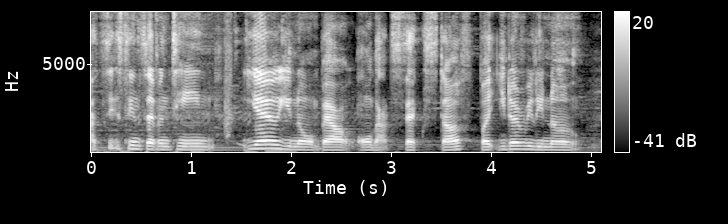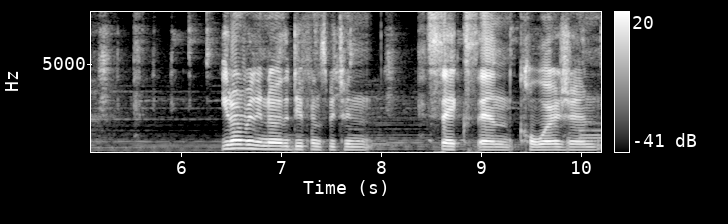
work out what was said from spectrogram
at 16, 17, yeah, you know about all that sex stuff, but you don't really know. You don't really know the difference between sex and coercion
